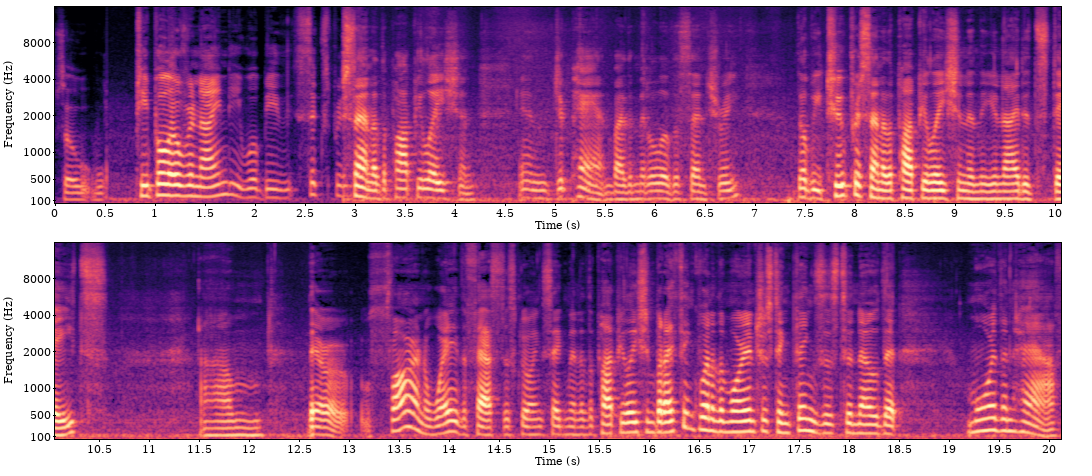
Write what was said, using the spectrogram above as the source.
so, people over ninety will be six percent of the population in Japan by the middle of the century. There'll be two percent of the population in the United States. Um, they're far and away the fastest growing segment of the population, but I think one of the more interesting things is to know that more than half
